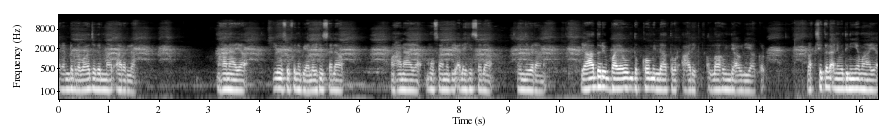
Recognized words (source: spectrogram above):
രണ്ട് പ്രവാചകന്മാർ ആരല്ല? മഹാനായ യൂസുഫ് നബി അലഹിസലാം മഹാനായ മൂസ നബി അലഹിസലാം എന്നിവരാണ്. യാതൊരു ഭയവും ദുഃഖവുമില്ലാത്തവർ ആര്? അള്ളാഹുവിന്റെ ഔലിയാക്കൾ. ഭക്ഷിക്കൽ അനുവദനീയമായ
